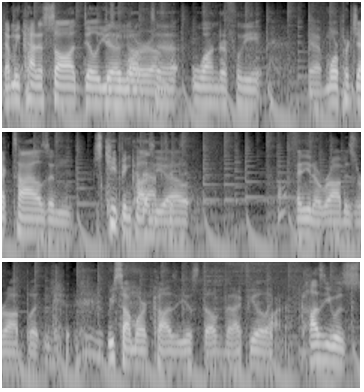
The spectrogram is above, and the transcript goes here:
Then we kind of saw Dill Dill using more, um, wonderfully. yeah, more projectiles and just keeping Kazuya out. And you know, Rob is Rob, but we saw more Kazuya stuff. That I feel like Kazuya was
